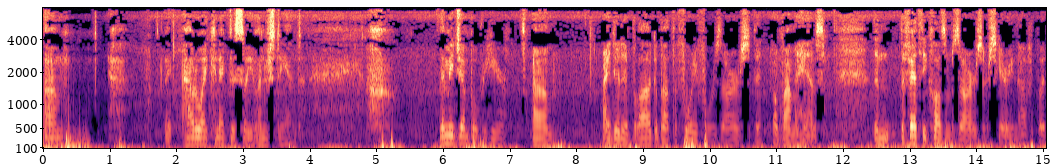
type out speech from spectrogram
um, how do I connect this so you understand? Let me jump over here. Um, I did a blog about the 44 czars that Obama has. The, the fact that he calls them czars are scary enough, but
